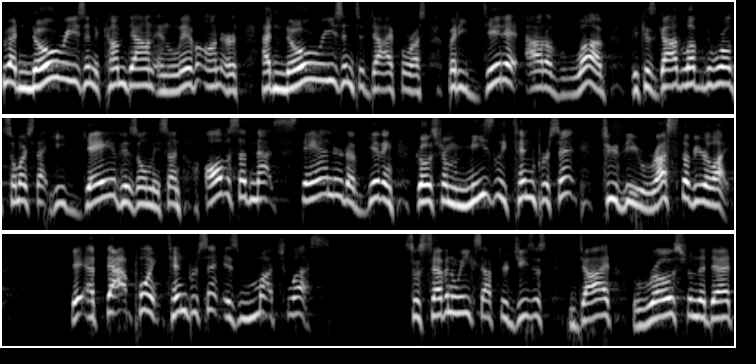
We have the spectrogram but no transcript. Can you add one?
who had no reason to come down and live on earth, had no reason to die for us, but he did it out of love because God loved the world so much that he gave his only son. All of a sudden that standard of giving goes from a measly 10% to the rest of your life. At that point, 10% is much less. So, seven weeks after Jesus died, rose from the dead,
